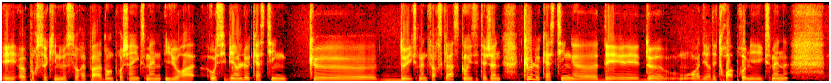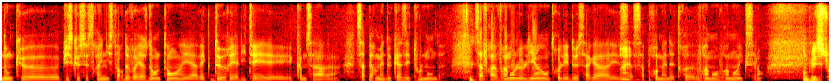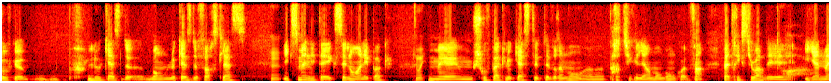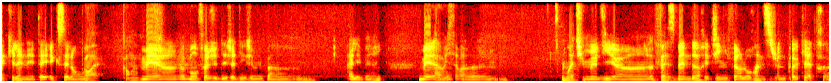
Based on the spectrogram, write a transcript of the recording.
Et euh, pour ceux qui ne le sauraient pas, dans le prochain X-Men, il y aura aussi bien le casting que de X-Men First Class quand ils étaient jeunes, que le casting euh, des deux, on va dire des trois premiers X-Men. Donc, euh, puisque ce sera une histoire de voyage dans le temps et avec deux réalités, et comme ça, ça permet de caser tout le monde. ça fera vraiment le lien entre les deux sagas et ça, promet d'être vraiment, vraiment excellent. En plus, je trouve que le cast de, bon, le cast de First Class, hmm. X-Men était excellent à l'époque. Mais euh, je trouve pas que le cast était vraiment euh, particulièrement bon. Quoi. Enfin, Patrick Stewart et oh. Ian McKellen étaient excellents. Hein. Ouais, quand même. Mais euh, bon, enfin, j'ai déjà dit que j'aimais pas Ali Berry. Mais ah, oui, c'est vrai. moi, tu me dis Fassbender et Jennifer Lawrence, je ne peux qu'être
